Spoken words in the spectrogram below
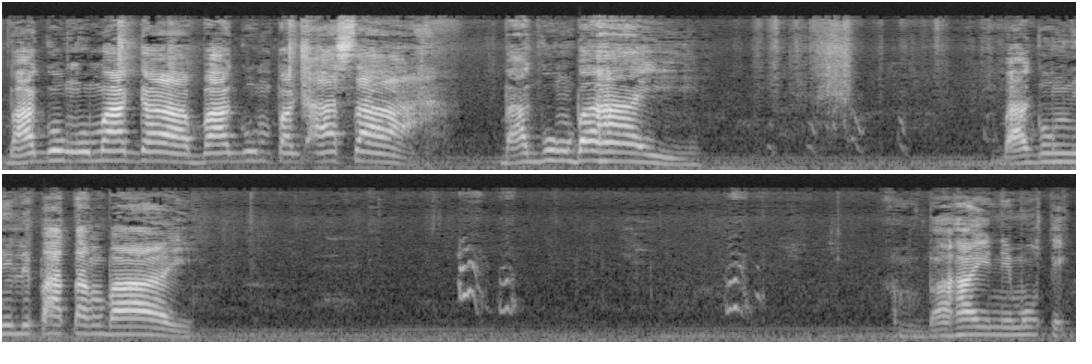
Bagong umaga, bagong pag-asa, bagong bahay, bagong nilipatang bahay. Ang bahay ni Mutik.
